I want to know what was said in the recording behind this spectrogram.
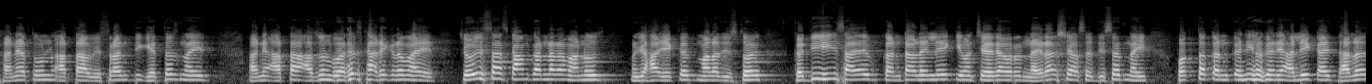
ठाण्यातून आता विश्रांती घेतच नाहीत. आणि आता अजून बरेच कार्यक्रम आहेत. चोवीस तास काम करणारा माणूस म्हणजे हा एकच मला दिसतोय. कधीही साहेब कंटाळलेले किंवा चेहऱ्यावर नैराश्य असं दिसत नाही. फक्त कणकणी वगैरे आली काय झालं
